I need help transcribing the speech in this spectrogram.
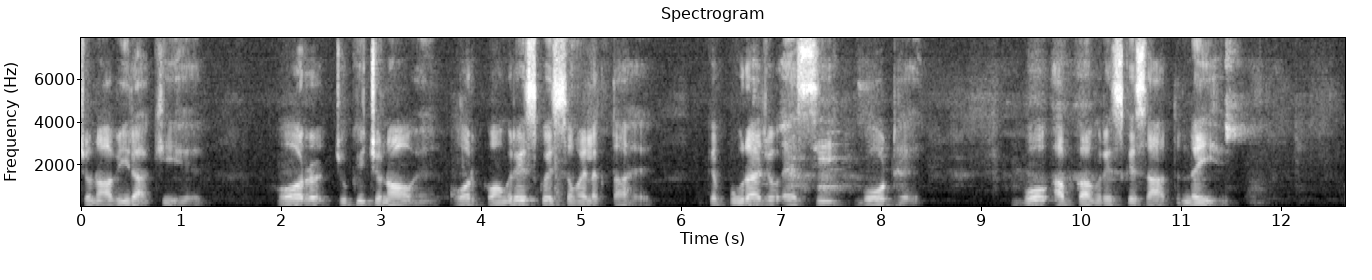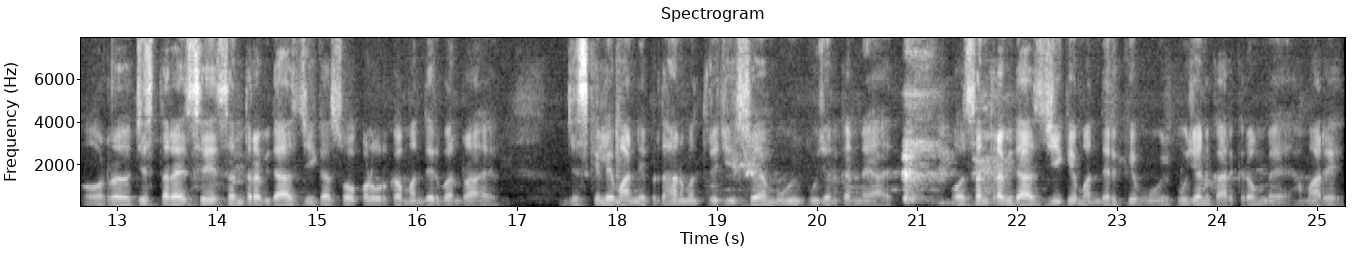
चुनावी राखी है और चूँकि चुनाव है और कांग्रेस को इस समय लगता है कि पूरा जो एससी वोट है वो अब कांग्रेस के साथ नहीं है। और जिस तरह से संत रविदास जी का सौ करोड़ का मंदिर बन रहा है, जिसके लिए माननीय प्रधानमंत्री जी स्वयं भूमि पूजन करने आए, और संत रविदास जी के मंदिर के भूमि पूजन कार्यक्रम में हमारे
